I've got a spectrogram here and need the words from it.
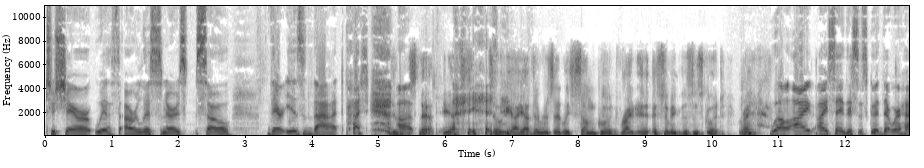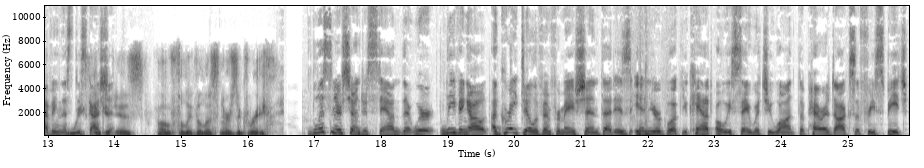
to share with our listeners. So there is that. But there uh, is that. Yes. so yeah, yeah, there is at least some good, right? Assuming this is good, right? Well, I I say this is good that we're having this we discussion. Think it is. Hopefully, the listeners agree listeners should understand that we're leaving out a great deal of information that is in your book. You can't always say what you want, the paradox of free speech.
